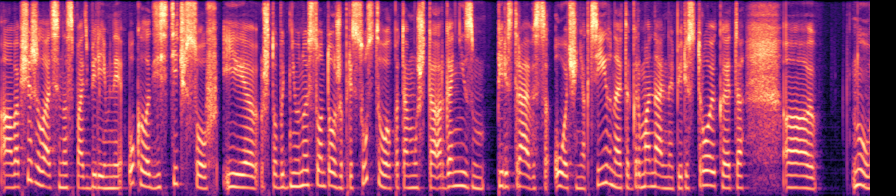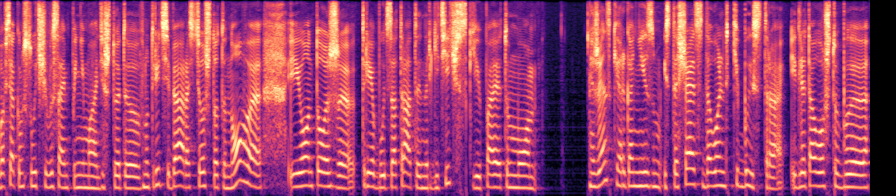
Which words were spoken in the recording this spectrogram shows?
А вообще желательно спать беременной около 10 часов, и чтобы дневной сон тоже присутствовал, потому что организм перестраивается очень активно, это гормональная перестройка, это э, ну, во всяком случае, вы сами понимаете, что это внутри тебя растет что-то новое, и он тоже требует затраты энергетические, поэтому женский организм истощается довольно-таки быстро. И для того, чтобы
